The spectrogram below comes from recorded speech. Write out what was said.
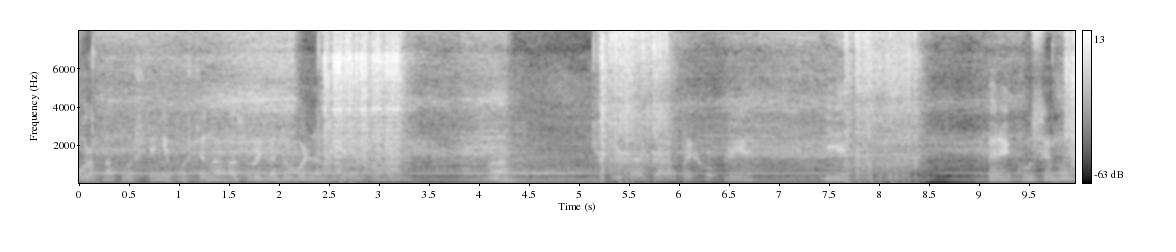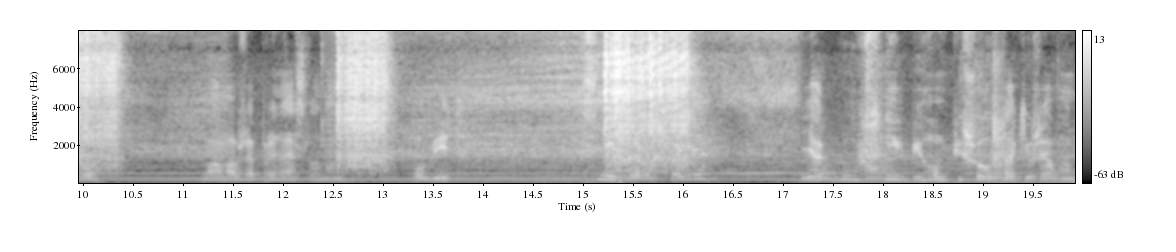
Борт на площині, площина у нас вроді доволі таки непогана. І так, зараз прихоплює і перекусимо, бо мама вже принесла нам обід. Сніг вже розтає. Як був сніг, бігом пішов, так і вже вон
